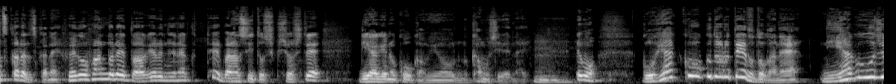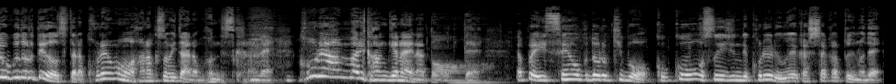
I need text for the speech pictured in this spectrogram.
末からですかね、フェドファンドレートを上げるんじゃなくて、バランスシートを縮小して、利上げの効果を見守るのかもしれない。でも、500億ドル程度とかね、250億ドル程度って言ったら、これはもう鼻くそみたいなもんですからね、これはあんまり関係ないなと思って。やっぱり1000億ドル規模、ここを水準でこれより上か下かというので、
